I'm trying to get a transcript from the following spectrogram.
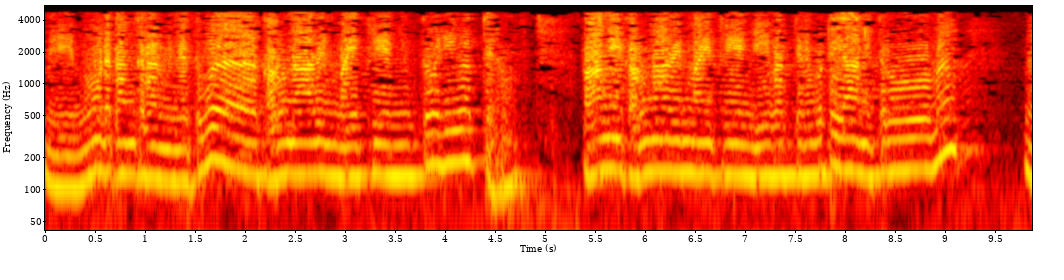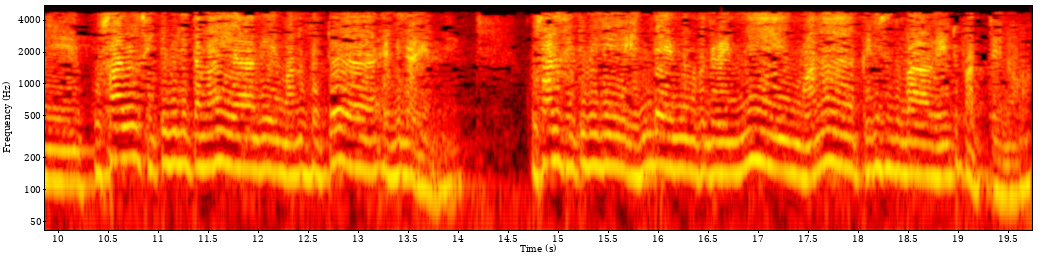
මේ මෝඩකම් කරන්නේ නැතුව කරුණාවෙන් මෛත්‍රියෙන් යුක්තව ජීවත් වෙනවා. ආමේ කරුණාවෙන් මෛත්‍රියෙන් ජීවත් වෙනකොට යා නිතරම මේ කුසල සිතුවිලි තමයි යාගේ මනසට ඇවිල්ලා එන්නේ. කුසල සිතුවිලි එන්නේ එන්නේ මොකද වෙන්නේ? මන පිරිසිදු භාවයටපත් වෙනවා.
